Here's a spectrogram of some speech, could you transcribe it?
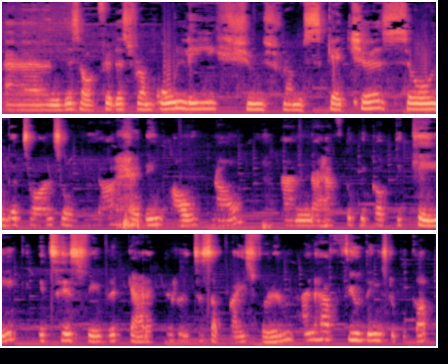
and this outfit is from Only shoes from Skechers. So that's all. So we are heading out now, and I have to pick up the cake. It's his favorite character. It's a surprise for him, and I have few things to pick up.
